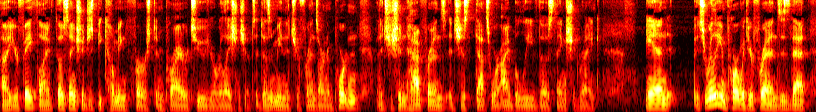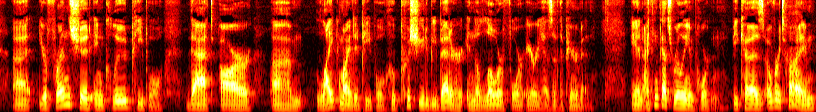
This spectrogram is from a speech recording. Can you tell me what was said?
uh, your faith life, those things should just be coming first and prior to your relationships. It doesn't mean that your friends aren't important or that you shouldn't have friends. It's just that's where I believe those things should rank. And it's really important with your friends is that uh, your friends should include people that are um, like minded people who push you to be better in the lower four areas of the pyramid. And I think that's really important because over time,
